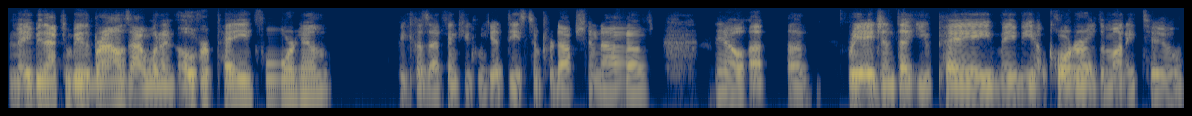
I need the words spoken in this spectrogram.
maybe that can be the Browns. I wouldn't overpay for him because I think you can get decent production out of, you know, a, a free agent that you pay maybe a quarter of the money to,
